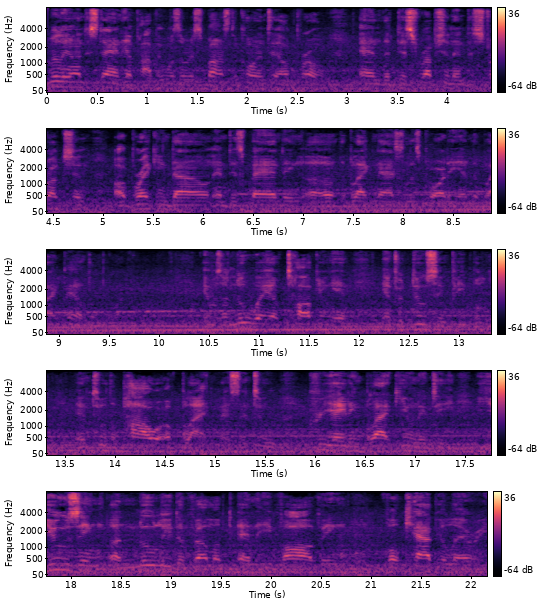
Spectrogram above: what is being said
really understand hip hop, it was a response to COINTELPRO and the disruption and destruction or breaking down and disbanding of the Black Nationalist Party and the Black Panther Party. It was a new way of talking and introducing people into the power of blackness, into creating black unity, using a newly developed and evolving vocabulary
